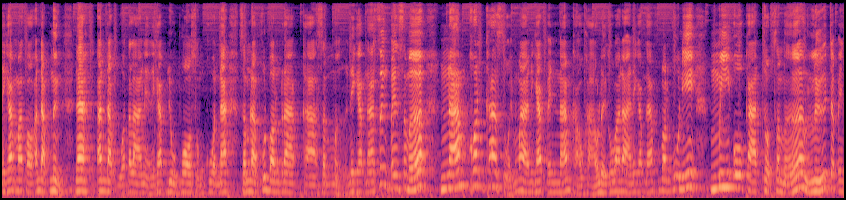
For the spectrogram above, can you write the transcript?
นะครับมาต่ออันดับหนึ่งนะอันดับหัวตารางเนี่ยนะครับอยู่พอสมควรนะสำหรับฟุตบอลราคาเสมอนะครับนะซึ่งเป็นเสมอน้ำค่อนข้างสวยมากๆนะครับเป็นน้ำขาวๆเลยก็ว่าได้นะครับนะฟุตบอลคู่นี้มีโอกาสจบเสมอ หรือจะเป็น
